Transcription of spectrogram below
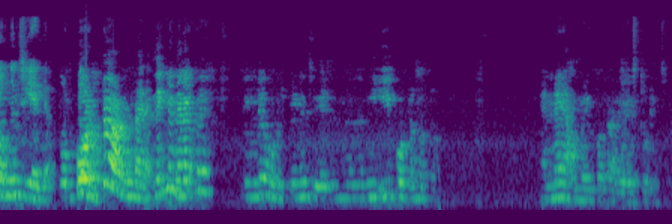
ഒന്നും ചെയ്യല്ല പൊട്ട് കണ്ടേ നിനക്ക് നിനക്ക് നിന്റെ ഉടുപ്പിന് ചേരുന്നത് നീ ഈ പൊട്ടം തൊട്ടു എന്നെ അമ്മ പൊട്ടാണ് വേസ്റ്റ് ഒടിച്ചത്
